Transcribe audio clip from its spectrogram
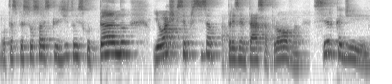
outras pessoas só acreditam escutando. E eu acho que você precisa apresentar essa prova cerca de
